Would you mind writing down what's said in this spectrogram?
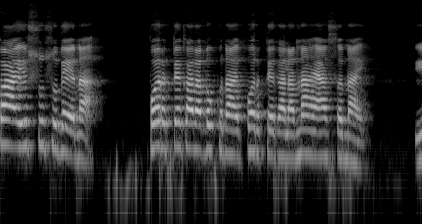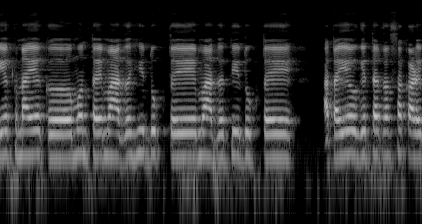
काय सुसू दे ना प्रत्येकाला दुखणं आहे प्रत्येकाला नाही असं नाही. एक ना एक म्हणतंय माझं ही दुखतंय माझं ती दुखतंय. आता योगिताचा सकाळी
